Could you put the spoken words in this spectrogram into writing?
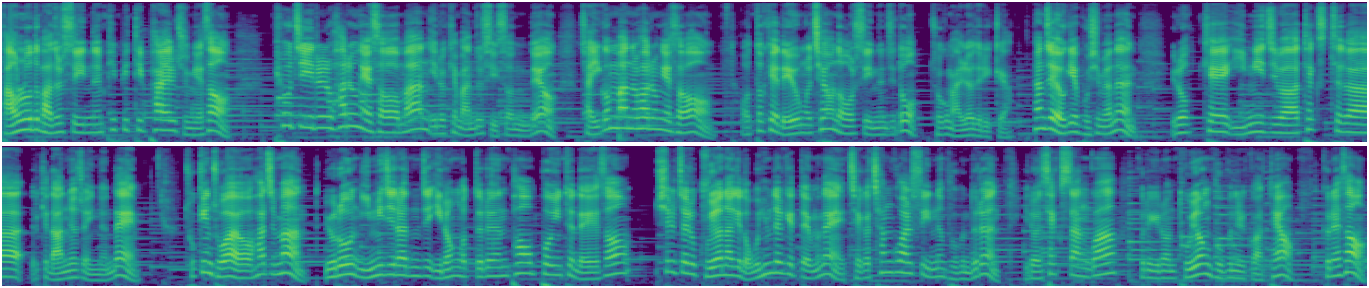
다운로드 받을 수 있는 PPT 파일 중에서 표지를 활용해서만 이렇게 만들 수 있었는데요. 자 이것만을 활용해서 어떻게 내용을 채워 넣을 수 있는지도 조금 알려드릴게요. 현재 여기에 보시면은 이렇게 이미지와 텍스트가 이렇게 나뉘어져 있는데 좋긴 좋아요. 하지만 이런 이미지라든지 이런 것들은 파워포인트 내에서 실제로 구현하기 너무 힘들기 때문에 제가 참고할 수 있는 부분들은 이런 색상과 그리고 이런 도형 부분일 것 같아요. 그래서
